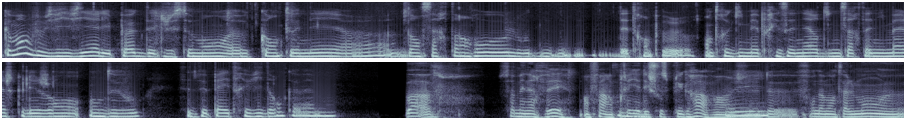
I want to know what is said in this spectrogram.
Comment vous viviez à l'époque d'être justement euh, cantonné euh, dans certains rôles ou d'être un peu, entre guillemets, prisonnière d'une certaine image que les gens ont de vous? Ça devait pas être évident quand même. Bah, Ça m'énervait. Enfin, après, il y a des choses plus graves, hein, Oui. je- de- fondamentalement. euh,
